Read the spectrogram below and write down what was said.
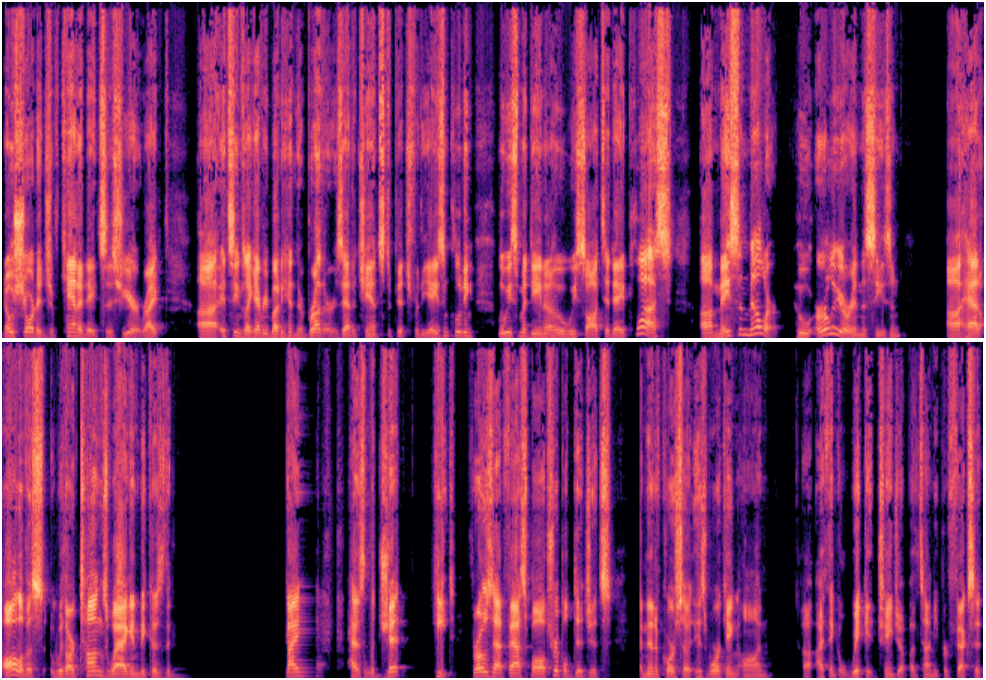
no shortage of candidates this year, right? Uh, it seems like everybody and their brother has had a chance to pitch for the A's, including Luis Medina, who we saw today, plus uh, Mason Miller, who earlier in the season uh, had all of us with our tongues wagging because the guy has legit heat, throws that fastball triple digits. And then, of course, uh, his working on, uh, I think, a wicked changeup by the time he perfects it.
